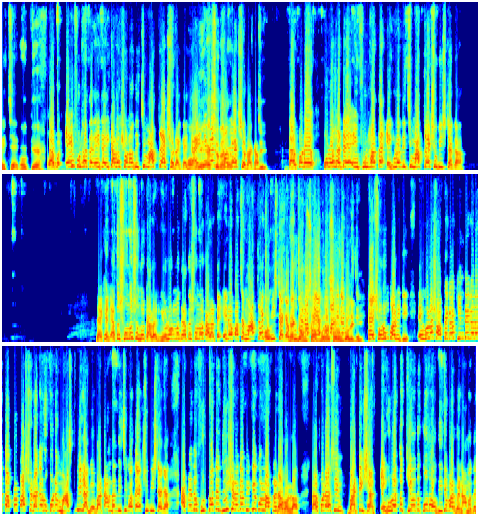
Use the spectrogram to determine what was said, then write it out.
দিচ্ছে। ওকে তারপর এই ফুল হাতের এইটা এই কালেকশনও দিচ্ছি মাত্র একশো টাকা যাই Only 100 একশো টাকা। জি। তারপরে পোলো শার্টে এই ফুল হাতা এগুলা দিচ্ছি মাত্র একশো বিশ টাকা। দেখেন এত সুন্দর সুন্দর কালার ইয়েলোর মধ্যে এত সুন্দর কালারটা এটাও পাচ্ছেন মাত্র একশো বিশ টাকা। একদম আপনি সবগুলো quality। দিচ্ছি। হ্যাঁ শোরুম কোয়ালিটি এগুলো সব থেকে কিনতে গেলে তো আপনার পাঁচশো টাকার উপরে মাস্ট বি লাগে বাট আমরা দিচ্ছি কত? একশো বিশ টাকা। আপনি তো ফুটপাতে দুইশো টাকা বিক্রি করল আপনার ডাবল লাভ তারপরে আসি বাটিক শার্ট। এগুলো তো কেউ তো কোথাও দিতে পারবে না আমাদের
